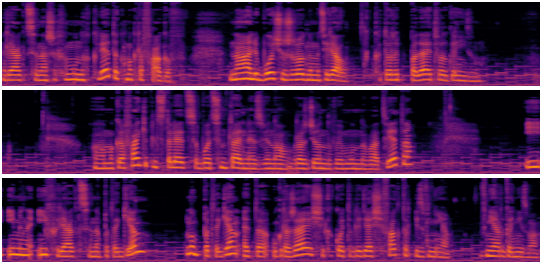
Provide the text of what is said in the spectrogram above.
реакция наших иммунных клеток, макрофагов, на любой чужеродный материал, который попадает в организм. А макрофаги представляют собой центральное звено врожденного иммунного ответа, и именно их реакция на патоген, ну, патоген – это угрожающий какой-то вредящий фактор извне, вне организма,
